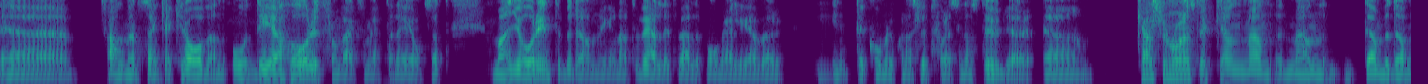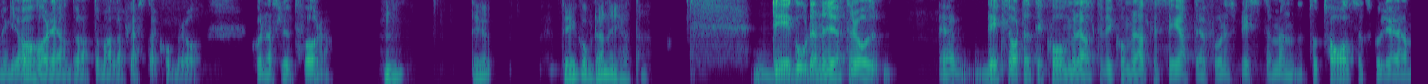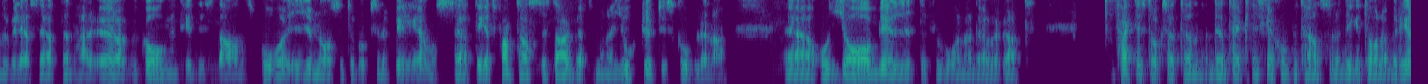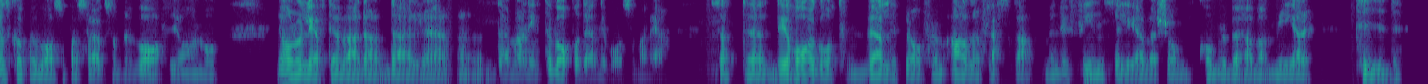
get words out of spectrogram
eh, allmänt sänka kraven. Och Det jag hör ut från verksamheten är också att man gör inte bedömningen att väldigt, väldigt många elever inte kommer att kunna slutföra sina studier. Eh, kanske några stycken, men, men den bedömning jag hör är ändå att de allra flesta kommer att kunna slutföra. Mm. Det, det är goda nyheter. Det är goda nyheter och Eh, det är klart att det kommer alltid, vi kommer alltid se att det har funnits brister men totalt sett skulle jag ändå vilja säga att den här övergången till distans på i gymnasiet och vuxenutbildningen, jag måste säga att det är ett fantastiskt arbete man har gjort ute i skolorna. Eh, och jag blev lite förvånad över att faktiskt också att den, den tekniska kompetensen och digitala beredskapen var så pass hög som den var. För jag har nog, jag har nog levt i en värld där, eh, där man inte var på den nivån som man är. Så att eh, det har gått väldigt bra för de allra flesta men det finns elever som kommer att behöva mer tid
